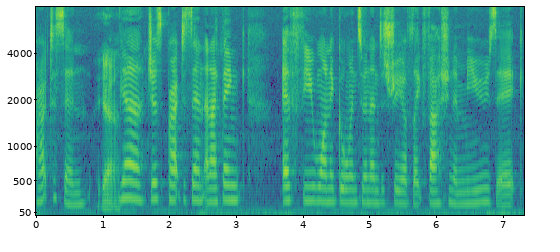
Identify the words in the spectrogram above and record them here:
practicing. Yeah. Yeah, just practicing. And I think if you want to go into an industry of like fashion and music,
